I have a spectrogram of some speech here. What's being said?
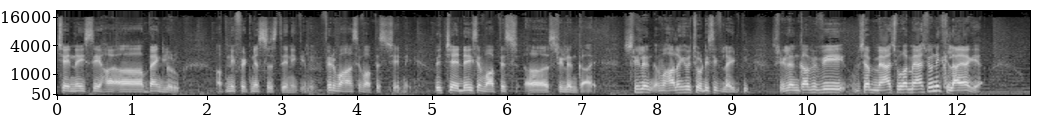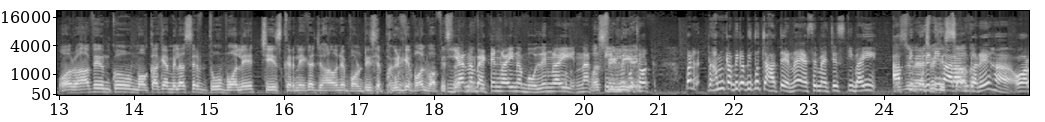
चेन्नई से बेंगलुरु अपनी फिटनेस टेस्ट देने के लिए। फिर वहाँ से वापस चेन्नई। फिर चेन्नई से वापस श्रीलंका आए। श्रीलंका हालाँकि वो छोटी सी फ़्लाइट थी। श्रीलंका में भी जब मैच हुआ मैच में उन्हें खिलाया गया। और वहाँ पे उनको मौका क्या मिला सिर्फ़ दो बॉलें चेज करने का जहाँ उन्हें बाउंड्री से पकड़ के बॉल वापस यार ना बैटिंग रही ना बॉलिंग रही ना टीम में कुछ और। पर हम कभी कभी तो चाहते हैं ना ऐसे मैचेस की भाई आपकी पूरी टीम आराम करे हाँ और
